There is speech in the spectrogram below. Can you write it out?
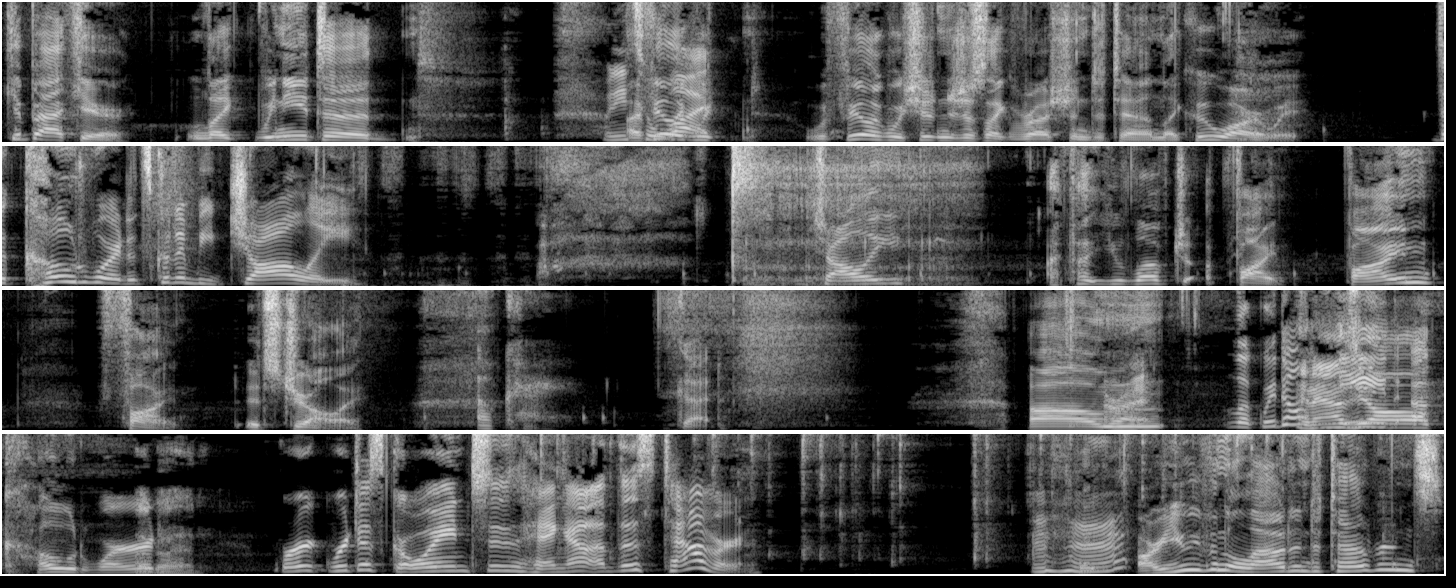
get back here. Like we need to We need I to feel what? like we, we feel like we shouldn't just like rush into town. Like who are we? The code word, it's going to be jolly. Jolly. I thought you loved jo- fine. Fine. Fine. It's jolly. Okay, good. Um right. Look, we don't And as need y'all- a code Oh, word. go ahead. we're we're just going to hang out at this tavern. are you even allowed into taverns?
